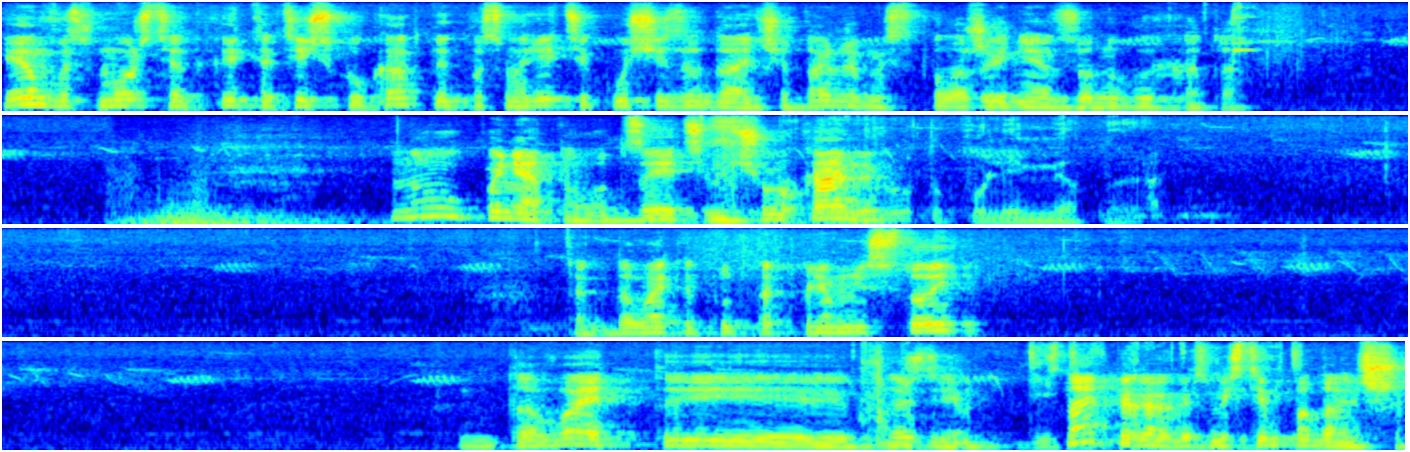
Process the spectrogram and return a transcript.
М, вы сможете открыть тактическую карту и посмотреть текущие задачи, а также местоположение зоны выхода. Ну, понятно, вот за этими чуваками. Так, давай ты тут так прям не стой. Давай ты... Подожди. Снайпера разместим подальше.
